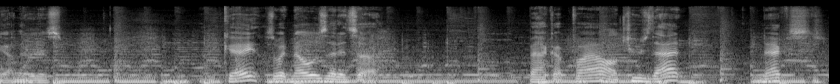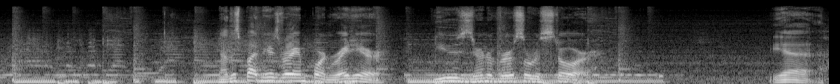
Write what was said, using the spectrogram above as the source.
Yeah, there it is. Okay, so it knows that it's a backup file. I'll choose that. Next. Now this button here is very important, right here. Use Universal Restore. Yeah.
